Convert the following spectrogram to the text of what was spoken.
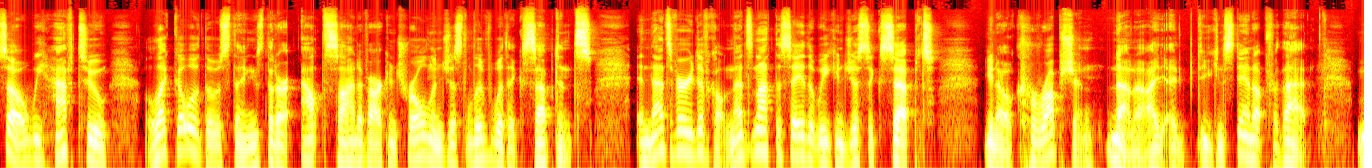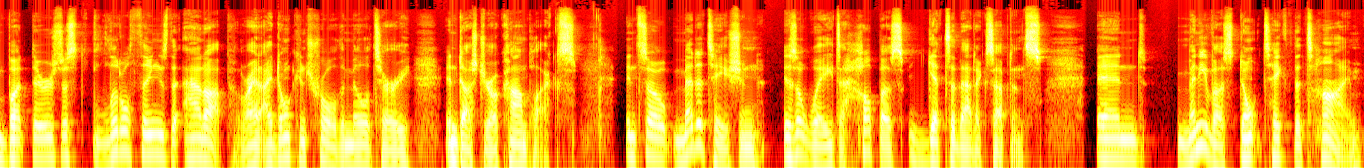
So we have to let go of those things that are outside of our control and just live with acceptance. And that's very difficult. And that's not to say that we can just accept, you know, corruption. No, no, I, I, you can stand up for that. But there's just little things that add up, right? I don't control the military industrial complex. And so meditation is a way to help us get to that acceptance. And many of us don't take the time,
